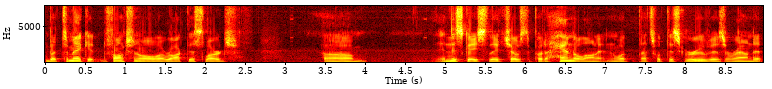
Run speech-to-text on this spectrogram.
but to make it functional, a rock this large, um, in this case, they chose to put a handle on it, and what that's what this groove is around it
